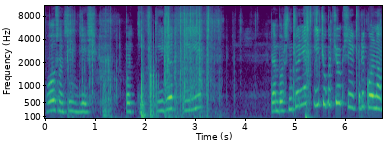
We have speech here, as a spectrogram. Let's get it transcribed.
Вот, смотрите, здесь пакетики идет. И там больше ничего нет. И чупа-чупсик, прикольно.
